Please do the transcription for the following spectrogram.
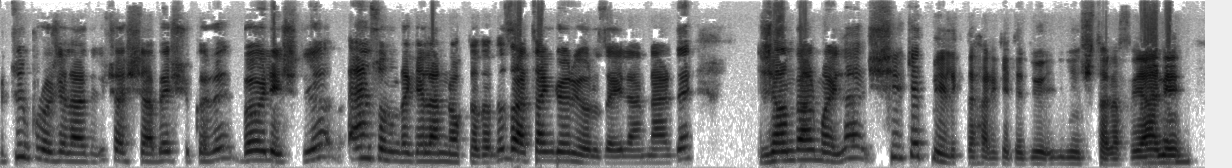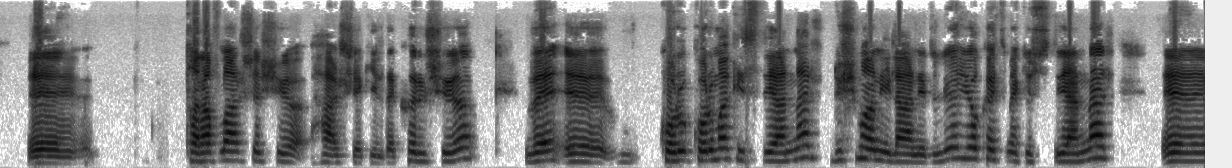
bütün projelerde üç aşağı beş yukarı böyle işliyor. En sonunda gelen noktada da zaten görüyoruz eylemlerde jandarmayla şirket birlikte hareket ediyor ilginç tarafı. Yani e, taraflar şaşıyor her şekilde karışıyor ve e, koru, korumak isteyenler düşman ilan ediliyor. Yok etmek isteyenler e,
